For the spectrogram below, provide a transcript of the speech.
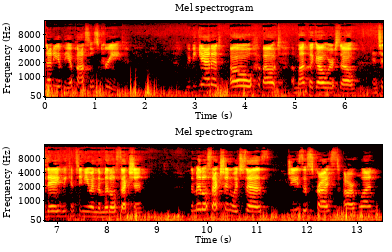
study of the Apostles' Creed. We began it, oh, about a month ago or so, and today we continue in the middle section. The middle section which says, Jesus Christ, our one,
